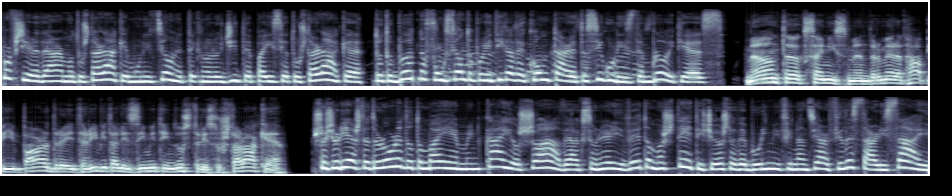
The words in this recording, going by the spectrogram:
përfshirë edhe armët ushtarake, municionet, teknologjitë dhe pajisjet ushtarake, do të bëhet në funksion të politikave kombëtare të sigurisë dhe mbrojtjes. Me anë të kësaj nisme ndërmerret hapi i parë drejt rivitalizimit të industrisë ushtarake. Shoqëria shtetërore do të mbajë emrin KAYO SHA dhe aksioneri i vetëm është shteti që është edhe burimi financiar fillestar i saj.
